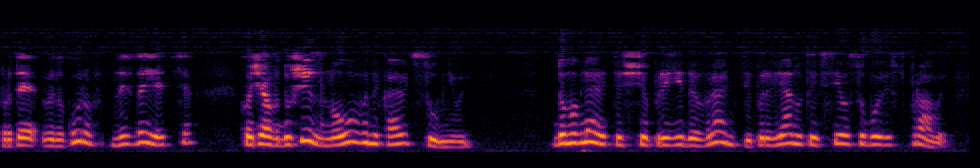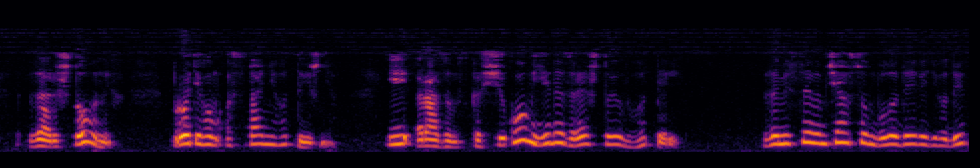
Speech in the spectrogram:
Проте Винокуров не здається, хоча в душі знову виникають сумніви. Домовляється, що приїде вранці переглянути всі особові справи, заарештованих протягом останнього тижня, і разом з Кащуком їде зрештою в готель. За місцевим часом було 9 годин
